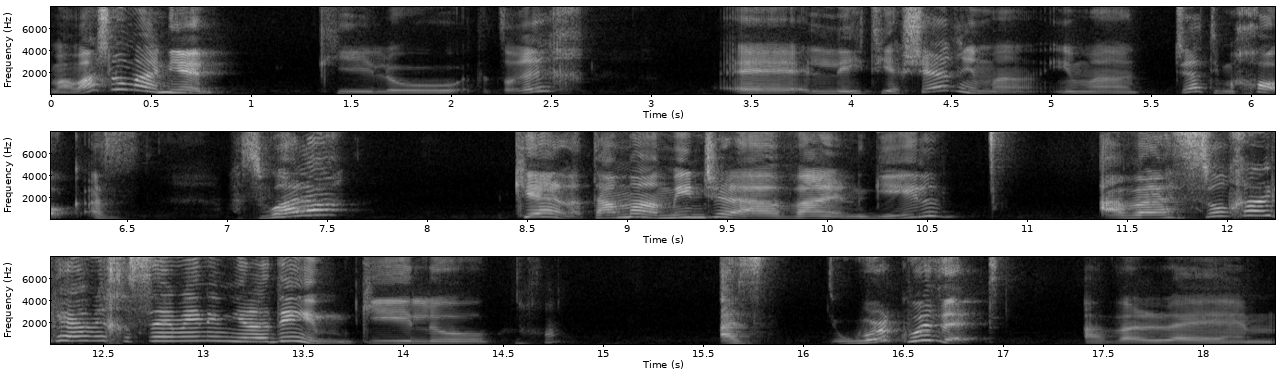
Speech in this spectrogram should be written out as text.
ממש לא מעניין. כאילו, אתה צריך אה, להתיישר עם, ה- עם, ה- את יודעת, עם החוק. אז, אז וואלה, כן, אתה מאמין שלאהבה אין גיל, אבל אסור לך לקיים יחסי מין עם ילדים, כאילו... נכון. אז work with it. אבל, אמ,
